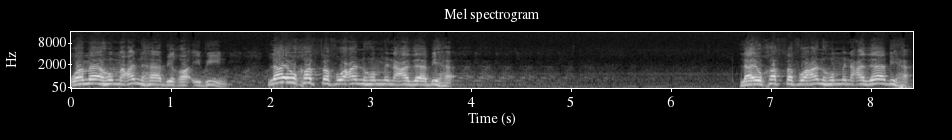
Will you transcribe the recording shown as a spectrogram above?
وما هم عنها بغائبين. لا يخفف عنهم من عذابها. لا يخفف عنهم من عذابها.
